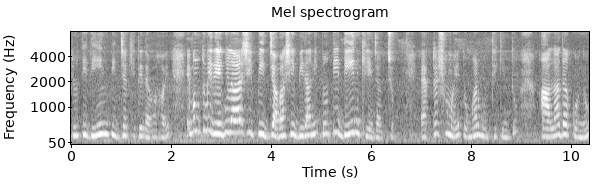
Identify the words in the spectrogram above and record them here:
প্রতিদিন পিৎজা খেতে দেওয়া হয়, এবং তুমি রেগুলার সেই পিৎজা বা সেই বিরিয়ানি প্রতিদিন খেয়ে যাচ্ছ, একটা সময়ে তোমার মধ্যে কিন্তু আলাদা কোনো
